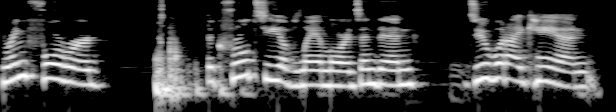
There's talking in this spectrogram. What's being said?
bring forward the cruelty of landlords and then do what I can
